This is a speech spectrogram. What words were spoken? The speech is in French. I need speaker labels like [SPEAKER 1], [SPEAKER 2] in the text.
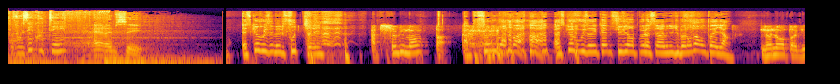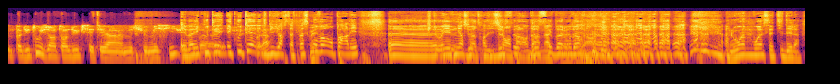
[SPEAKER 1] Vous écoutez
[SPEAKER 2] RMC.
[SPEAKER 3] Est-ce que vous aimez le foot, Thierry?
[SPEAKER 4] Absolument pas.
[SPEAKER 3] Absolument pas. Ah, Est-ce que vous avez quand même suivi un peu la cérémonie du Ballon d'Or ou pas hier?
[SPEAKER 4] Non, non, pas du, pas du tout. J'ai entendu que c'était un monsieur Messi.
[SPEAKER 3] Eh ben
[SPEAKER 4] pas,
[SPEAKER 3] écoutez,
[SPEAKER 4] euh,
[SPEAKER 3] écoutez Alex
[SPEAKER 4] voilà.
[SPEAKER 3] Biggerstaff, parce qu'on
[SPEAKER 5] Oui.
[SPEAKER 3] va en parler. euh,
[SPEAKER 5] Je te voyais venir sur
[SPEAKER 3] de-
[SPEAKER 5] la transition
[SPEAKER 3] de
[SPEAKER 5] en parlant d'arnaque,
[SPEAKER 3] Ballon d'Or. Loin de moi cette idée-là.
